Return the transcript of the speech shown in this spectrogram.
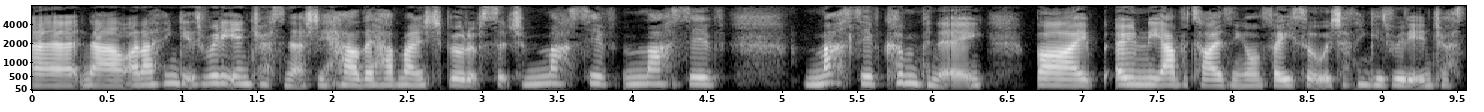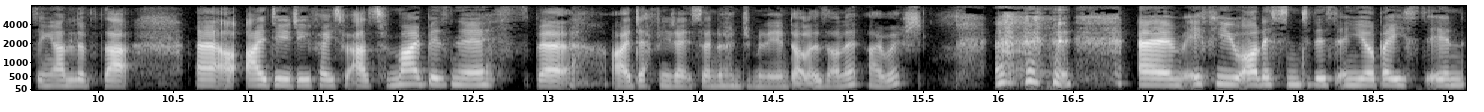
uh, now. And I think it's really interesting actually how they have managed to build up such a massive, massive massive company by only advertising on Facebook, which I think is really interesting. I love that. Uh, I do do Facebook ads for my business, but I definitely don't spend $100 million on it. I wish. um, if you are listening to this and you're based in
